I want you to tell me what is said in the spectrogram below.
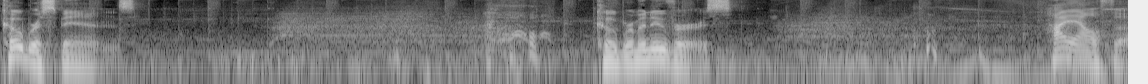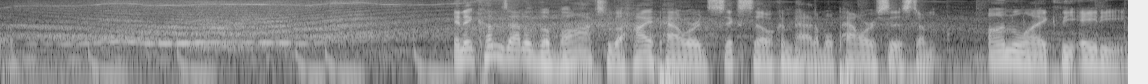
Cobra spins, Cobra maneuvers. High Alpha. And it comes out of the box with a high-powered 6-cell compatible power system, unlike the 80.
